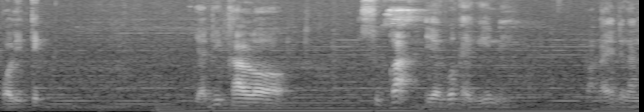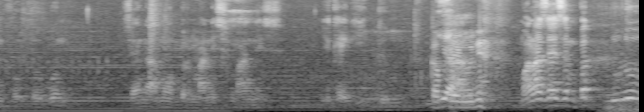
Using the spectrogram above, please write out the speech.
politik. Jadi kalau suka ya gue kayak gini. Makanya dengan foto pun saya nggak mau bermanis-manis ya kayak gitu. Ya, malah saya sempet dulu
